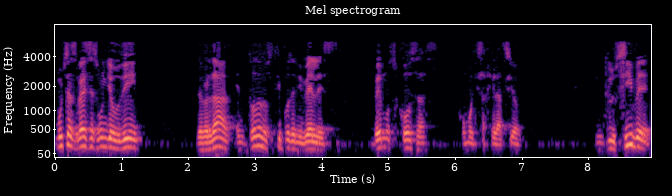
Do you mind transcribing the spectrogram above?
Muchas veces un yehudí, de verdad, en todos los tipos de niveles, vemos cosas como exageración. Inclusive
